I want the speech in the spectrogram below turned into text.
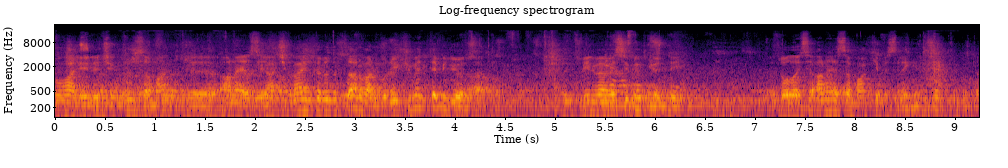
bu haliyle çıktığı zaman e, anayasaya açık aykırılıklar var. Bunu hükümet de biliyor zaten. Bilmemesi mümkün değil. Dolayısıyla Anayasa Mahkemesi'ne gidecektir bu da.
